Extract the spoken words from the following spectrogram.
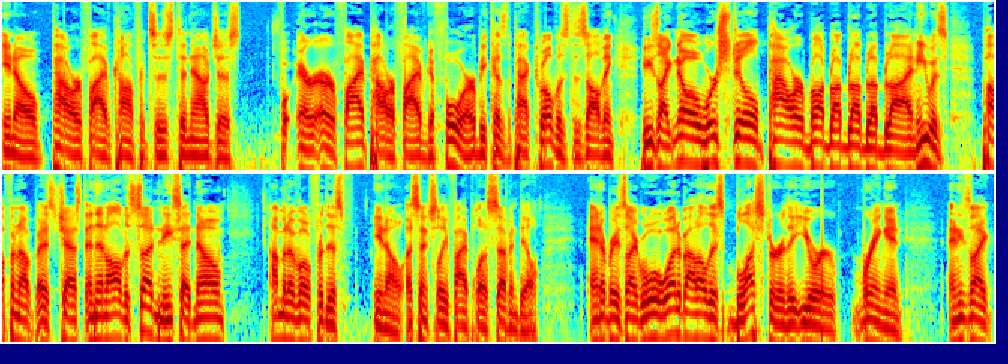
you know, Power Five conferences, to now just four, or, or, five Power Five to four because the Pac-12 was dissolving. He's like, no, we're still Power, blah blah blah blah blah, and he was puffing up his chest, and then all of a sudden he said, no, I'm going to vote for this, you know, essentially five plus seven deal. And everybody's like, well, what about all this bluster that you were bringing? And he's like,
